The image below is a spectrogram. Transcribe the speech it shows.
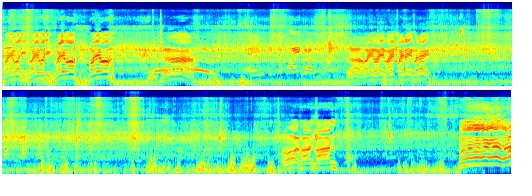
ไหววะนี่ไหววะนี่ไหววะไหววะเออเออไหวไหวไหวไปได้ไปได้ โอ้ยพานพานโอ้ยโอ้ยโอ้ยโอ้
